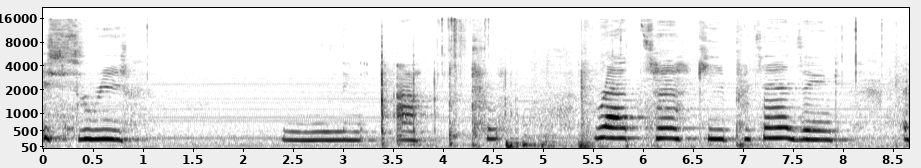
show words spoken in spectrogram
It's three. Ah, Rata keep pretending.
